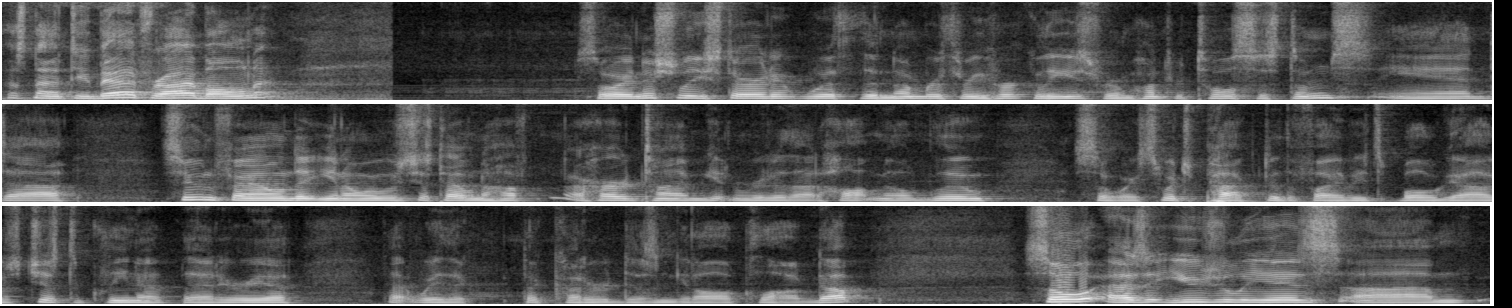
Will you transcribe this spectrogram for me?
That's not too bad for eyeballing it. So I initially started with the number three Hercules from Hunter Tool Systems and uh, soon found that, you know, I was just having a, hard time getting rid of that hot melt glue. So I switched back to the 5 8 ball gouge just to clean up that area. That way the, the cutter doesn't get all clogged up. So as it usually is, um,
